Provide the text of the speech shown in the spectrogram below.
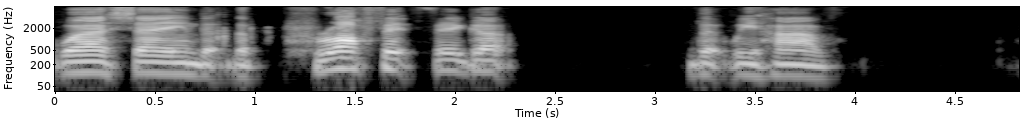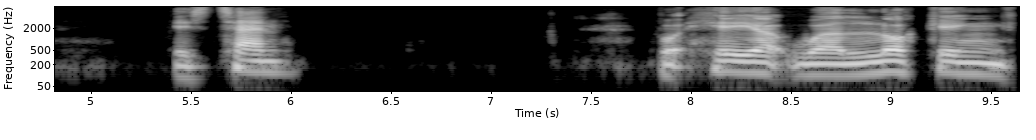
we're saying that the profit figure that we have is 10 but here we're looking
